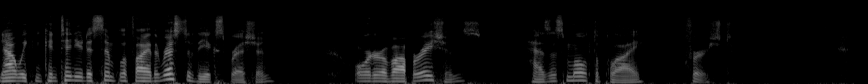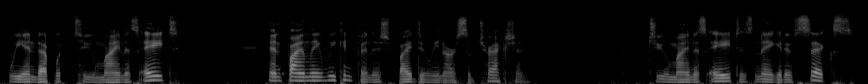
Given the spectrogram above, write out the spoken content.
Now we can continue to simplify the rest of the expression. Order of operations has us multiply first. We end up with 2 minus 8 and finally, we can finish by doing our subtraction. 2 minus 8 is negative 6,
